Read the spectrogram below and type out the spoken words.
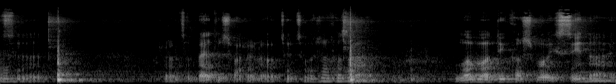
It's, uh, I don't know, it's a Medrash, but I don't know, it's it's a Lashon Chazal. Lama Dika Shmoi Sinai,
